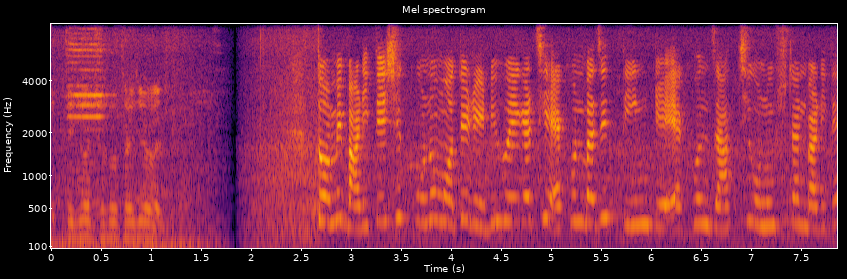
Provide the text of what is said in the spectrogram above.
এর থেকেও ছোটো সাইজেও আছে। তো আমি বাড়িতে এসে কোনো মতে রেডি হয়ে গেছি। এখন বাজে তিনটে, এখন যাচ্ছি অনুষ্ঠান বাড়িতে।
